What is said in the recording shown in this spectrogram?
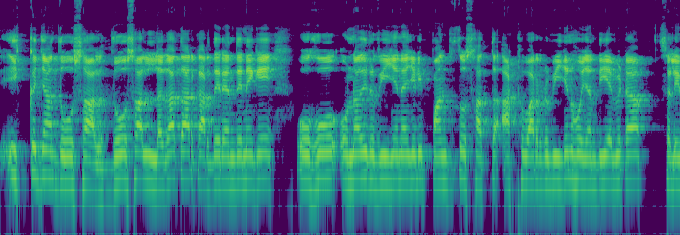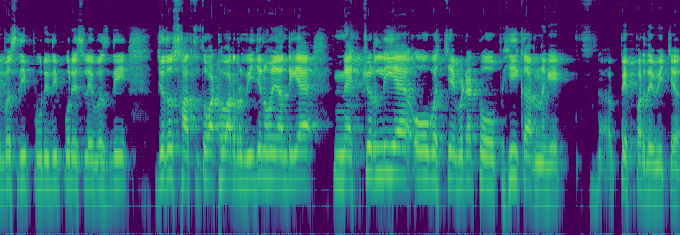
ਇੱਕ ਜਾਂ ਦੋ ਸਾਲ ਦੋ ਸਾਲ ਲਗਾਤਾਰ ਕਰਦੇ ਰਹਿੰਦੇ ਨੇਗੇ। ਉਹ ਉਹਨਾਂ ਦੀ ਰਿਵੀਜ਼ਨ ਹੈ ਜਿਹੜੀ 5 ਤੋਂ 7 8 ਵਾਰ ਰਿਵੀਜ਼ਨ ਹੋ ਜਾਂਦੀ ਹੈ ਬੇਟਾ ਸਿਲੇਬਸ ਦੀ, ਪੂਰੀ ਦੀ, ਪੂਰੇ ਸਿਲੇਬਸ ਦੀ। ਜਦੋਂ 7 ਤੋਂ 8 ਵਾਰ ਰਿਵੀਜ਼ਨ ਹੋ ਜਾਂਦੀ ਹੈ ਨੈਚੁਰਲੀ ਹੈ ਉਹ ਬੱਚੇ ਬੇਟਾ ਟੋਪ ਹੀ ਕਰਨਗੇ ਪੇਪਰ ਦੇ ਵਿੱਚ।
